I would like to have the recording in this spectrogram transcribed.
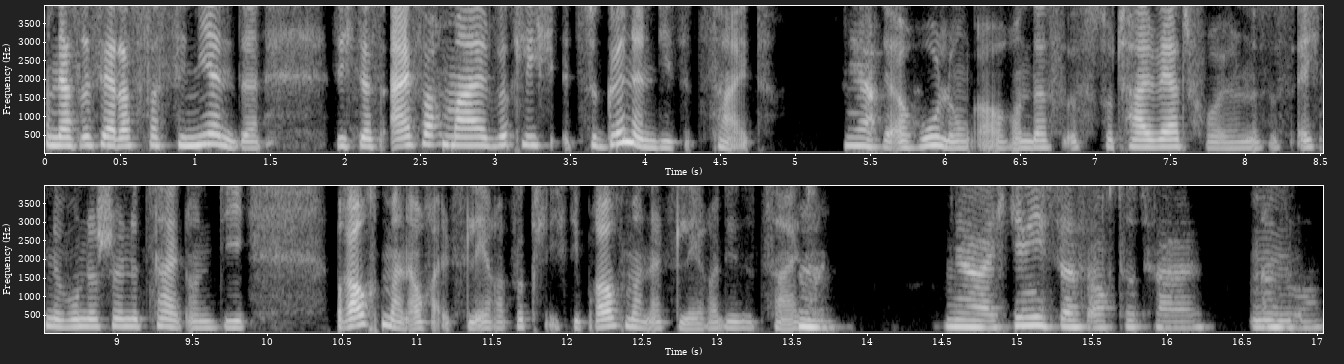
Und das ist ja das Faszinierende, sich das einfach mal wirklich zu gönnen, diese Zeit. Ja. Der Erholung auch. Und das ist total wertvoll. Und das ist echt eine wunderschöne Zeit. Und die braucht man auch als Lehrer, wirklich. Die braucht man als Lehrer, diese Zeit. Hm. Ja, ich genieße das auch total. Mhm. Also.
